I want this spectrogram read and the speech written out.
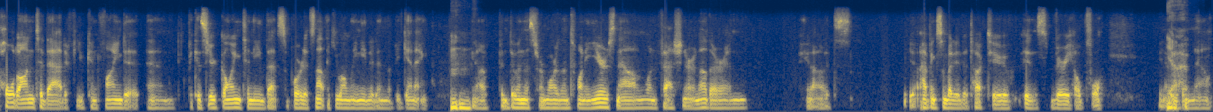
hold on to that if you can find it, and because you're going to need that support. It's not like you only need it in the beginning. Mm-hmm. You know, I've been doing this for more than 20 years now in one fashion or another, and you know, it's you know, having somebody to talk to is very helpful you know, yeah. even now,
